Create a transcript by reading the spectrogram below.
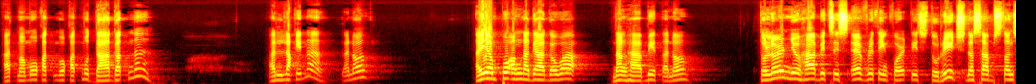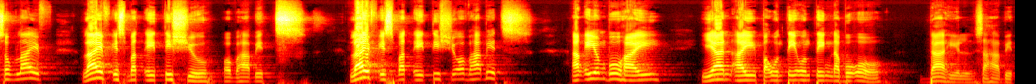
At mamukat-mukat mo, dagat na. Ang laki na. Ano? Ayan po ang nagagawa ng habit. Ano? To learn new habits is everything for it is to reach the substance of life. Life is but a tissue of habits. Life is but a tissue of habits. Ang iyong buhay, yan ay paunti-unting nabuo dahil sa habit.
